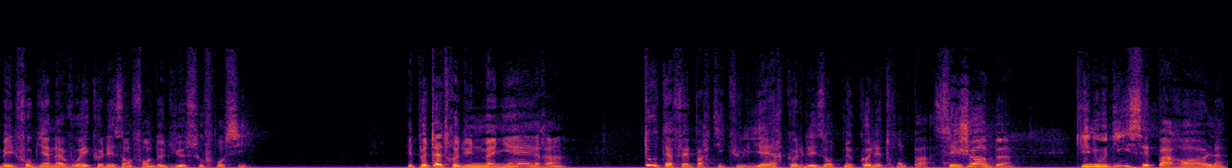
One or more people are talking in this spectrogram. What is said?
mais il faut bien avouer que les enfants de Dieu souffrent aussi. Et peut-être d'une manière tout à fait particulière que les autres ne connaîtront pas. C'est Job qui nous dit ces paroles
